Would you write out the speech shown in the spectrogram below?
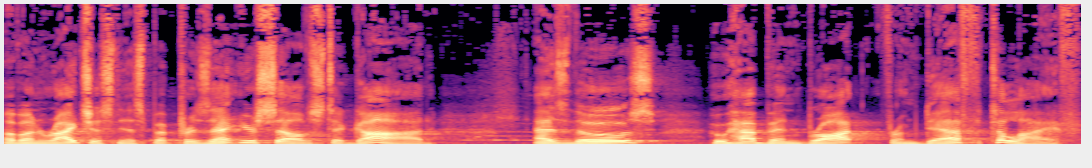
of unrighteousness, but present yourselves to God as those who have been brought from death to life,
